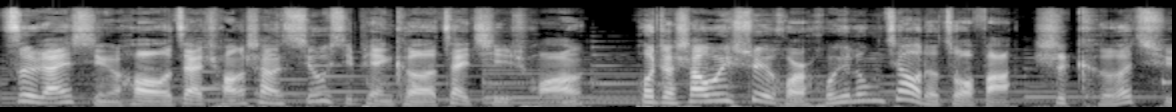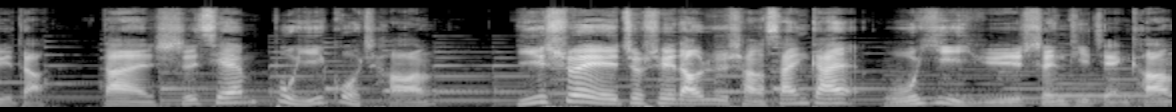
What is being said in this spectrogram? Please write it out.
自然醒后在床上休息片刻再起床，或者稍微睡会儿回笼觉的做法是可取的，但时间不宜过长，一睡就睡到日上三竿，无益于身体健康。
